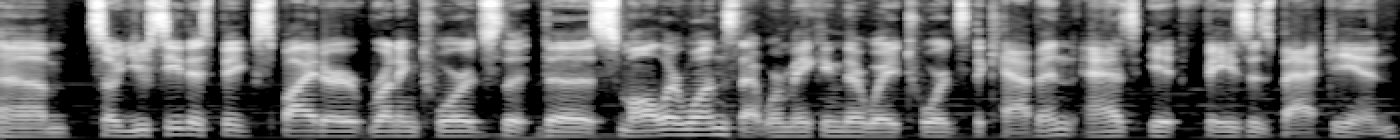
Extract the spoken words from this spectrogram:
Um, so you see this big spider running towards the, the smaller ones that were making their way towards the cabin. As it phases back in,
